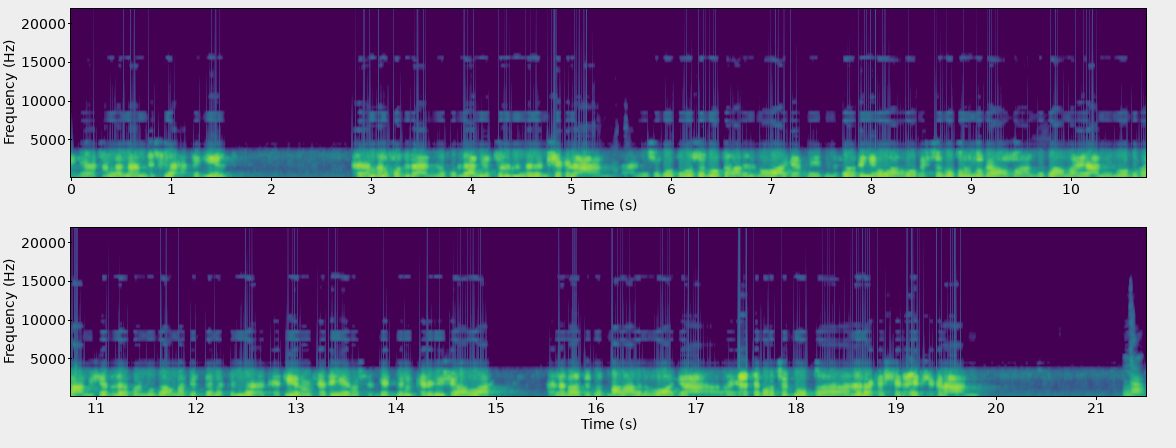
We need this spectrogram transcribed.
يقاتلون أمام السلاح الثقيل الخذلان الخذلان يتم بشكل عام. يعني سقوط وسقوط هذه المواقع بيد الحوثي هو هو مش سقوط المقاومة، المقاومة يعني موقفها مشرف والمقاومة قدمت الكثير والكثير وستقدم الكثير إن شاء الله. إنما سقوط بعض هذه المواقع يعتبر سقوط للك الشرعية بشكل عام. نعم.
